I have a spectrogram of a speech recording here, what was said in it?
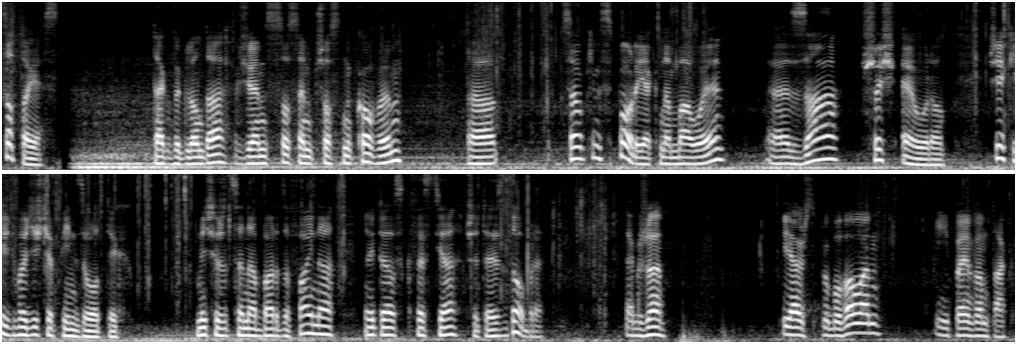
co to jest. Tak wygląda, wziąłem z sosem czosnkowym, całkiem spory jak na mały, e, za 6 euro, czy jakieś 25 zł. Myślę, że cena bardzo fajna. No i teraz kwestia, czy to jest dobre. Także ja już spróbowałem i powiem Wam tak.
